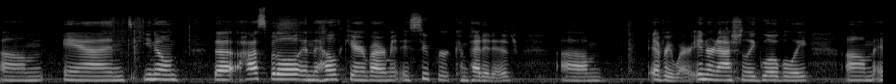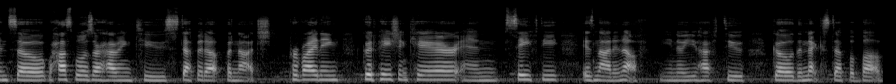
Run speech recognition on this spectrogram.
Um, and, you know, the hospital and the healthcare environment is super competitive um, everywhere, internationally, globally. Um, and so hospitals are having to step it up a notch. Providing good patient care and safety is not enough. You know, you have to go the next step above.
